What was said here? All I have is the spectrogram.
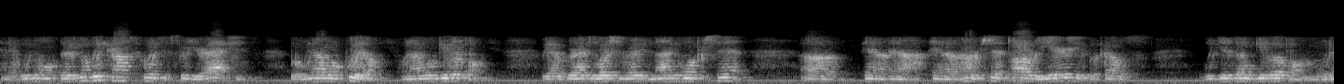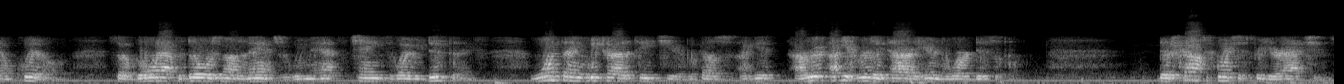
and that we're going there's going to be consequences for your actions, but we're not going to quit on you. We're not going to give up on you. We have a graduation rate of 91 percent uh, in a in a in a 100 percent poverty area because we just don't give up on them. We don't quit on them. So going out the door is not an answer. We may have to change the way we do things. One thing we try to teach here, because I get I, re- I get really tired of hearing the word discipline. There's consequences for your actions,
